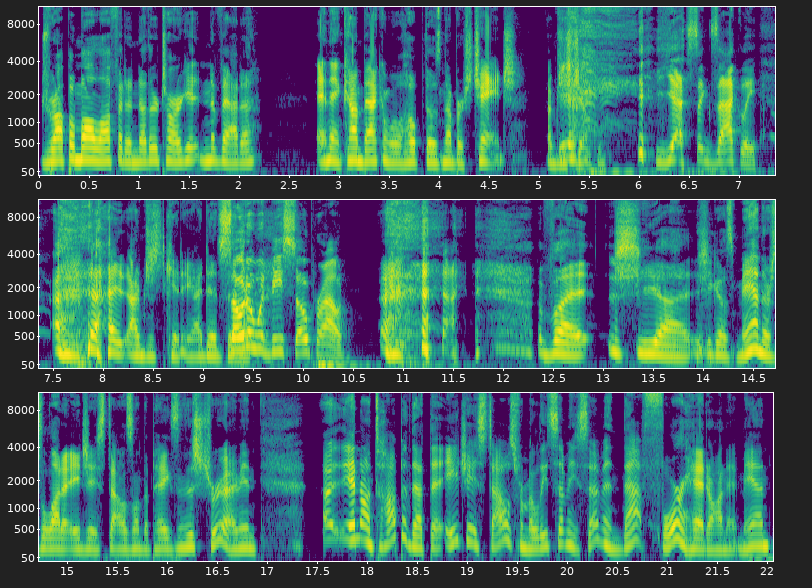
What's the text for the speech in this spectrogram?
drop them all off at another Target in Nevada, and then come back and we'll hope those numbers change." I'm just joking. yes, exactly. I, I'm just kidding. I did Soda that. would be so proud. but she uh she goes, man, there's a lot of AJ Styles on the pegs, and it's true. I mean, uh, and on top of that, the AJ Styles from Elite '77, that forehead on it, man,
